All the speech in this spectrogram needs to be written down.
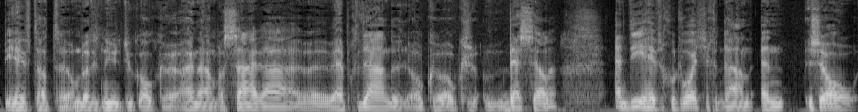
die heeft dat eh, omdat ik nu natuurlijk ook... eh, haar naam was Sarah eh, heb gedaan, dus ook, ook bestseller. En die heeft een goed woordje gedaan. En zo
